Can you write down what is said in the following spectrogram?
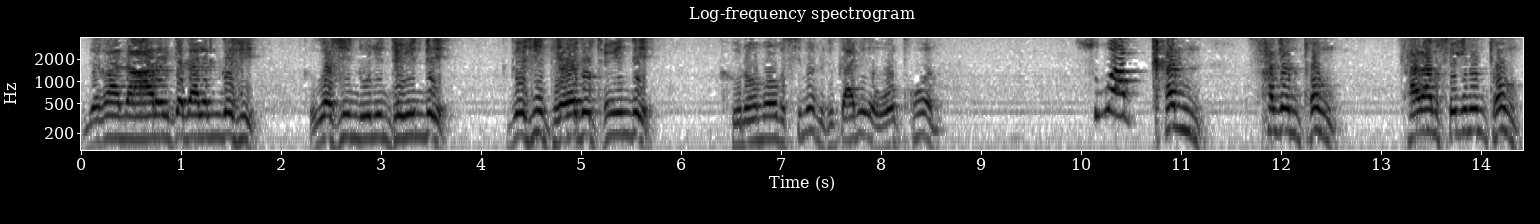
내가 나를 깨달은 것이 그것이 누진통인데 그것이 대도통인데 그놈 없으면 그까지 오통은 수박한 사견통, 사람 새기는 통,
